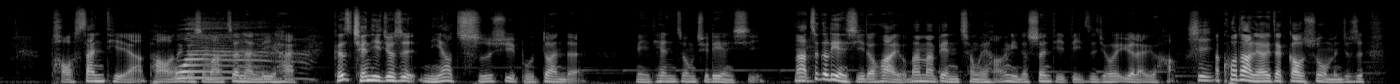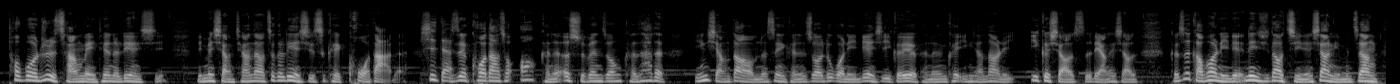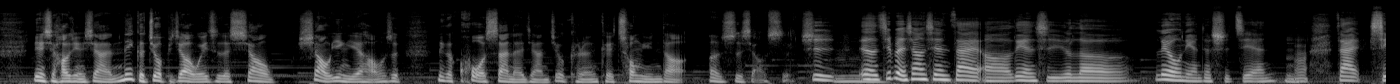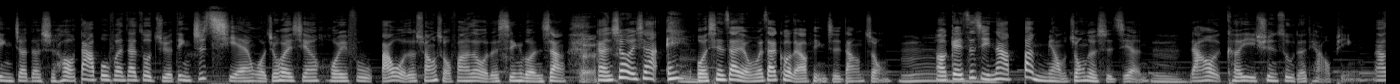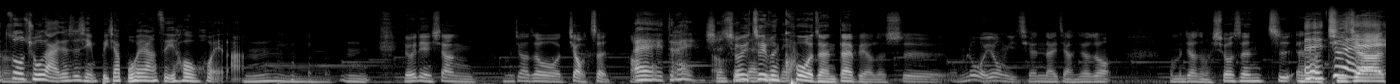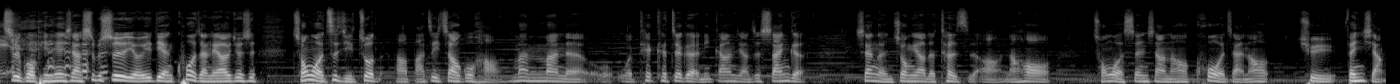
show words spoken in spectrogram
跑三铁啊，跑那个什么，真的很厉害。可是前提就是你要持续不断的每天中去练习。那这个练习的话，有慢慢变成为好像你的身体底子就会越来越好。是。那扩大疗愈在告诉我们，就是透过日常每天的练习，你们想强调这个练习是可以扩大的。是的。你这个扩大说哦，可能二十分钟，可是它的影响到我们的身体，可能说如果你练习一个月，可能可以影响到你一个小时、两个小时。可是搞不好你练练习到几年，像你们这样练习好几年下来，那个就比较维持的效效应也好，或是那个扩散来讲，就可能可以充盈到二十四小时。是，嗯、呃，基本上现在呃练习了。六年的时间，嗯，在醒着的时候，大部分在做决定之前，我就会先恢复，把我的双手放在我的心轮上，呃、感受一下，哎、欸，嗯、我现在有没有在扩疗品质当中？嗯，好，给自己那半秒钟的时间，嗯，然后可以迅速的调频，那做出来的事情比较不会让自己后悔啦。嗯嗯，有一点像我们叫做校正，哎、欸，对，所以这份扩展代表的是，我们如果用以前来讲叫做。我们叫什么？修身治，呃、欸，齐家治国平天下，是不是 有一点扩展疗愈？就是从我自己做啊，把自己照顾好，慢慢的，我我 take 这个，你刚刚讲这三个，三个很重要的特质啊，然后从我身上，然后扩展，然后去分享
